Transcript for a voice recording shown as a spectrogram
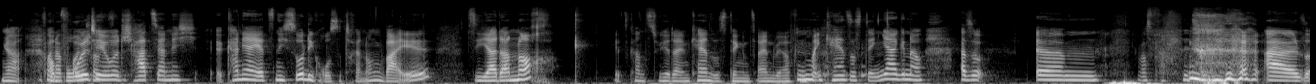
Ja, Von obwohl theoretisch hat's ja nicht, kann ja jetzt nicht so die große Trennung, weil sie ja dann noch, jetzt kannst du hier dein Kansas-Ding ins einwerfen. Mein Kansas-Ding, ja, genau. Also, ähm, was Also,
